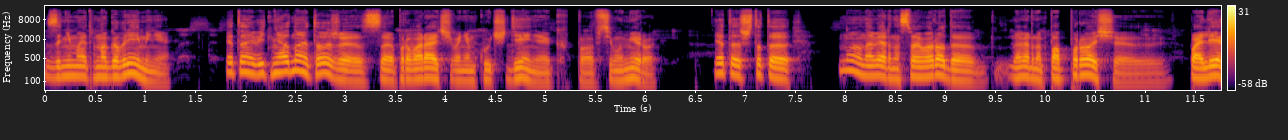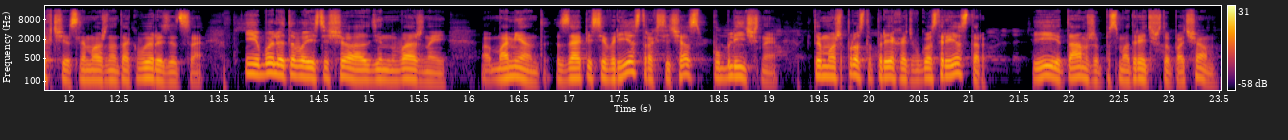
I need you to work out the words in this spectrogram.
занимает много времени. Это ведь не одно и то же с проворачиванием куч денег по всему миру. Это что-то, ну, наверное, своего рода, наверное, попроще, полегче, если можно так выразиться. И более того, есть еще один важный момент. Записи в реестрах сейчас публичны. Ты можешь просто приехать в госреестр и там же посмотреть, что почем.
